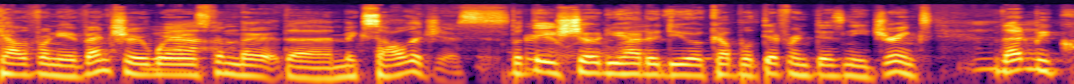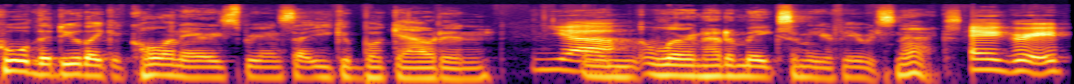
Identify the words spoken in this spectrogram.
California Adventure where it was from the, the mixologists, but they showed you how to do a couple different Disney drinks. That'd be cool to do like a culinary experience that you could book out and, Yeah. and learn how to make some of your favorite snacks. I agree.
